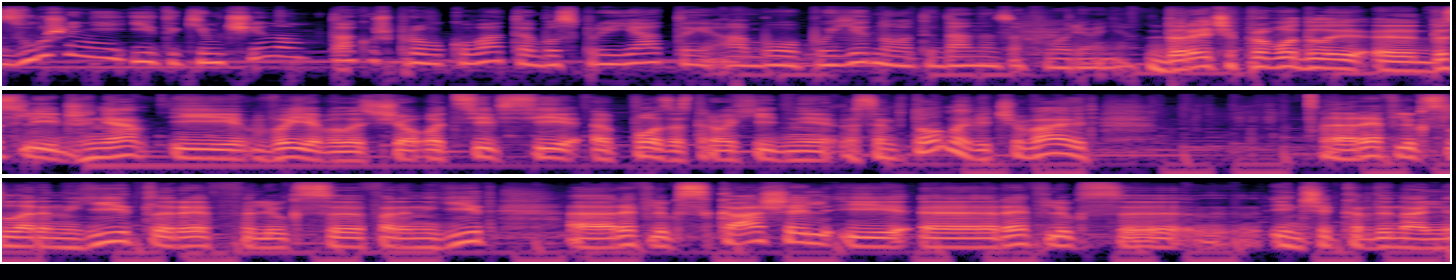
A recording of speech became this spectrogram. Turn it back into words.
звуженні, і таким чином також провокувати або сприяти, або поєднувати дане захворювання. До речі, проводили е, дослідження, і виявилось, що оці всі е, позастравохідні симптоми відчувають. Рефлюкс ларингіт, рефлюкс фарингіт, е, рефлюкс кашель і е, рефлюкс е, інші кардинальні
